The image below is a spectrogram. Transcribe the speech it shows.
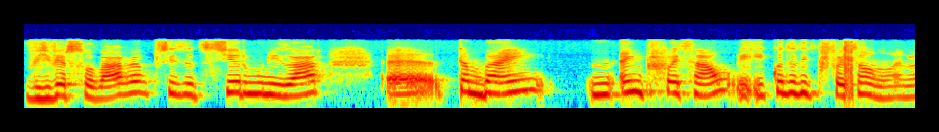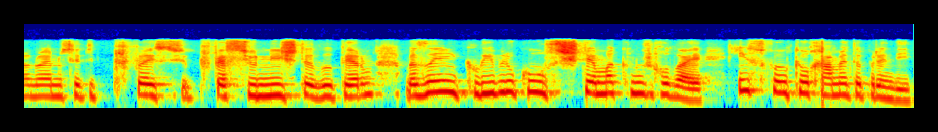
viver saudável, precisa de se harmonizar uh, também em perfeição, e quando eu digo perfeição, não é, não é no sentido perfeccionista do termo, mas em equilíbrio com o sistema que nos rodeia. Isso foi o que eu realmente aprendi,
